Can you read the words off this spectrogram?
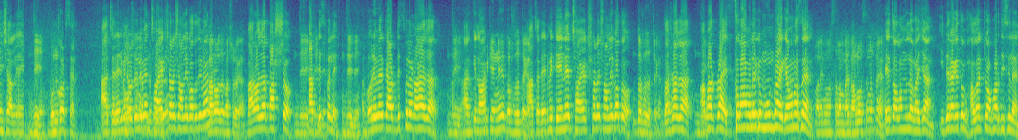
ইনশাল্লাহ। জি। ভুল করছেন। আচ্ছা অবশ্যই ইলেভেন আপনি ছয় একশো অনলি কত দিবেন? বারো হাজার পাঁচশো টাকা। বারো হাজার পাঁচশো? জি কাপ জি, জি। ডিসপ্লে জি। জি গরিবের কাপ ডিসপ্লে নয় হাজার? জি। আর কি নয় টেনে দশ হাজার টাকা। আচ্ছা রেডমি টেন এর ছয় একশো অনলি কত? দশ হাজার টাকা। দশ হাজার। অফার প্রাইস আসসালামু আলাইকুম মুন ভাই কেমন আছেন? ওয়ালাইকুম আসসালাম ভাই ভালো আছেন আপনি? এই তো আলহামদুলিল্লাহ ভাইজান ঈদের আগে তো ভালো একটা অফার দিছিলেন।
